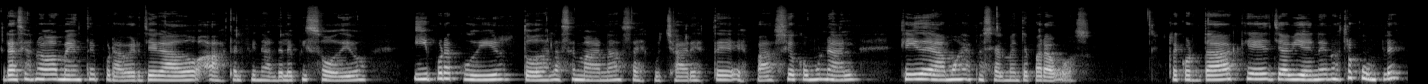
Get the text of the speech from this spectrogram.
Gracias nuevamente por haber llegado hasta el final del episodio y por acudir todas las semanas a escuchar este espacio comunal que ideamos especialmente para vos. Recordad que ya viene nuestro cumple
